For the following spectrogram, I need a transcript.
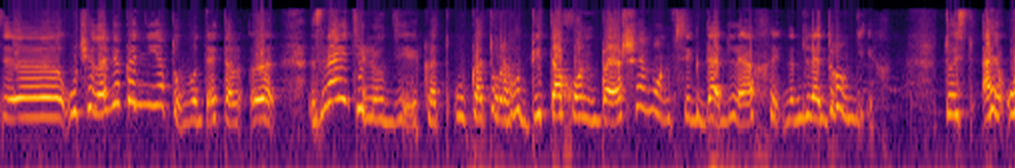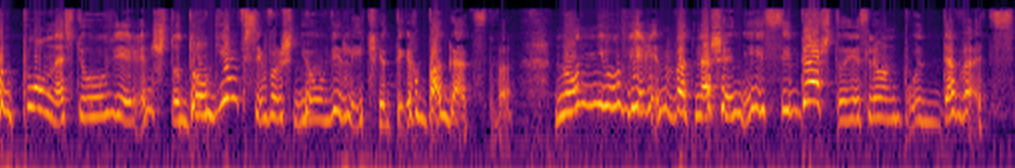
э, у человека нету вот этого. Э, знаете людей, у которых битахон башем, он всегда для, для других. То есть а он полностью уверен, что другим Всевышний увеличит их богатство, но он не уверен в отношении себя, что если он будет давать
